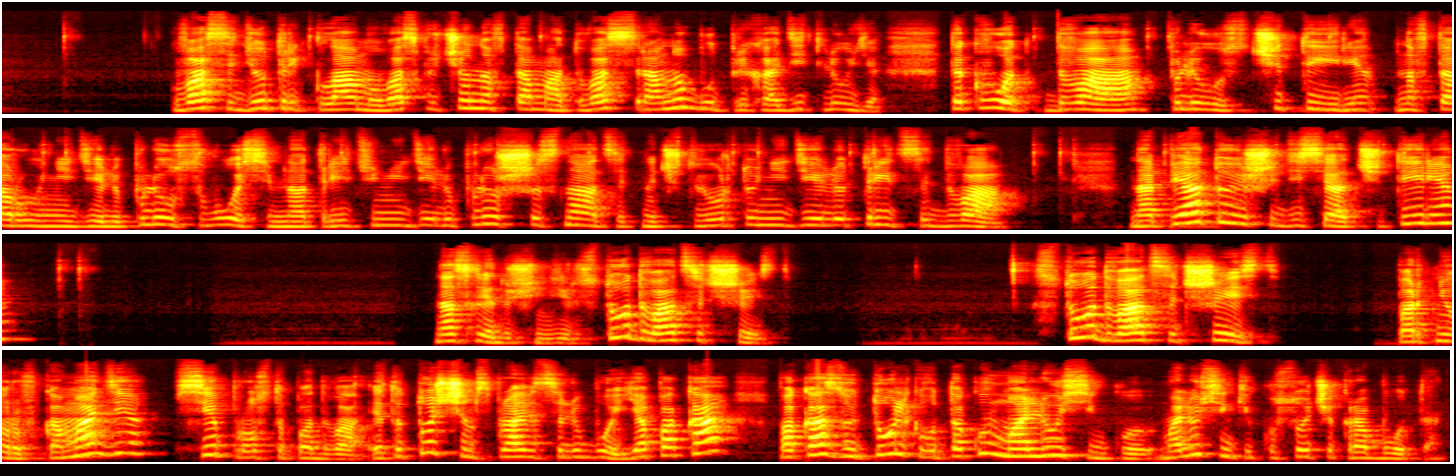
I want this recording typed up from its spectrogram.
у вас идет реклама, у вас включен автомат, у вас все равно будут приходить люди. Так вот, 2 плюс 4 на вторую неделю, плюс 8 на третью неделю, плюс 16 на четвертую неделю, 32 на пятую 64 на следующей неделе 126. 126 партнеров в команде, все просто по два. Это то, с чем справится любой. Я пока показываю только вот такую малюсенькую, малюсенький кусочек работы.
